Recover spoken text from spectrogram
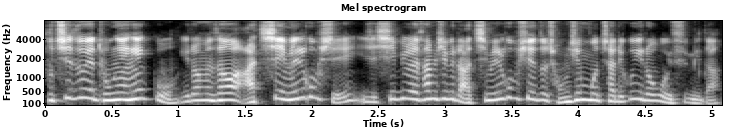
구치소에 동행했고 이러면서 아침 7시 이제 12월 30일 아침 7시에도 정신 못 차리고 이러고 있습니다.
